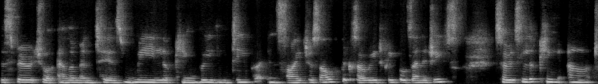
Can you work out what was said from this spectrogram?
the spiritual element is me looking really deeper inside yourself because I read people's energies. So it's looking at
